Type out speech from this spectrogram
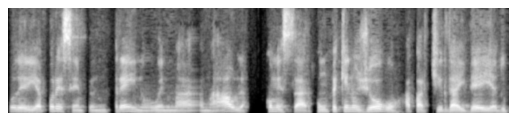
Poderia, por exemplo, em um treino ou em uma, aula, começar com um pequeno jogo a partir da ideia do,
